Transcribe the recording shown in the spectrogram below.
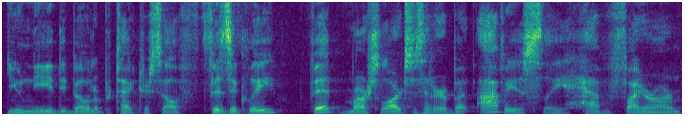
You need to be able to protect yourself physically, fit, martial arts, etc., but obviously have a firearm.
